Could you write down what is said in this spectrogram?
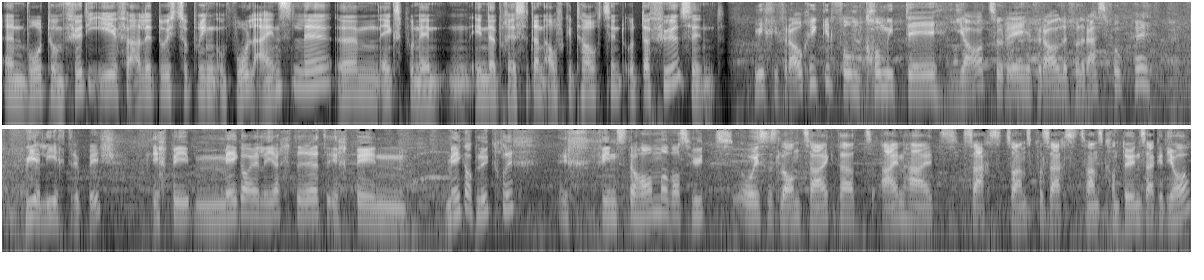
ein Votum für die Ehe für alle durchzubringen, obwohl einzelne ähm, Exponenten in der Presse dann aufgetaucht sind und dafür sind. Michi Frauchiger vom Komitee Ja zur Ehe für alle von der SVP. Wie erleichtert bist du? Ich bin mega erleichtert. Ich bin mega glücklich. Ich finde es der Hammer, was heute unser Land gezeigt hat. Einheit, 26 von 26 Kantonen sagen Ja.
